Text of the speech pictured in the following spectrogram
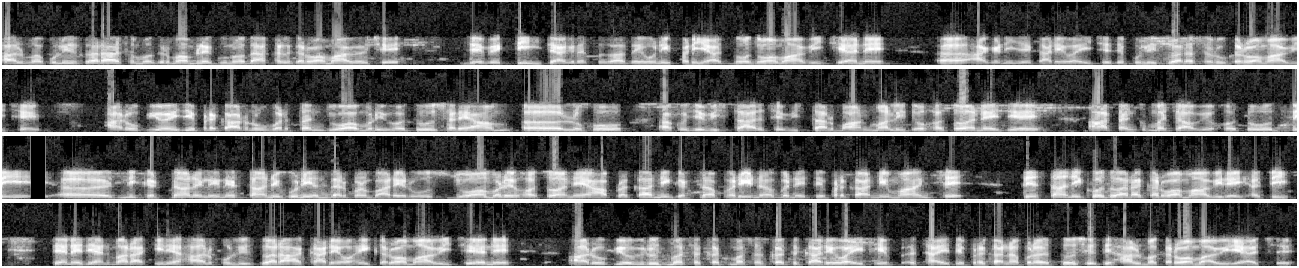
હાલમાં પોલીસ દ્વારા આ સમગ્ર મામલે ગુનો દાખલ કરવામાં આવ્યો છે. જે વ્યક્તિ ઇજાગ્રસ્ત હતા તેઓની ફરિયાદ નોંધવામાં આવી છે અને આગળની જે કાર્યવાહી છે તે પોલીસ દ્વારા શરૂ કરવામાં આવી છે. આરોપીઓએ જે પ્રકારનું વર્તન જોવા મળ્યું હતું, સરેઆમ લોકો આખો જે વિસ્તાર છે, વિસ્તાર બાનમાં લીધો હતો અને જે આતંક મચાવ્યો હતો તે ની ઘટનાને લઈને સ્થાનિકોની અંદર પણ ભારે રોષ જોવા મળ્યો હતો અને આ પ્રકારની ઘટના ફરી ન બને તે પ્રકારની માંગ છે તે સ્થાનિકો દ્વારા કરવામાં આવી રહી હતી. તેને ધ્યાનમાં રાખીને હાલ પોલીસ દ્વારા આ કાર્યવાહી કરવામાં આવી છે અને આરોપીઓ વિરુદ્ધમાં સખતમાં સખત કાર્યવાહી થાય તે પ્રકારના પ્રયત્નો છે તે હાલમાં કરવામાં આવી રહ્યા છે.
